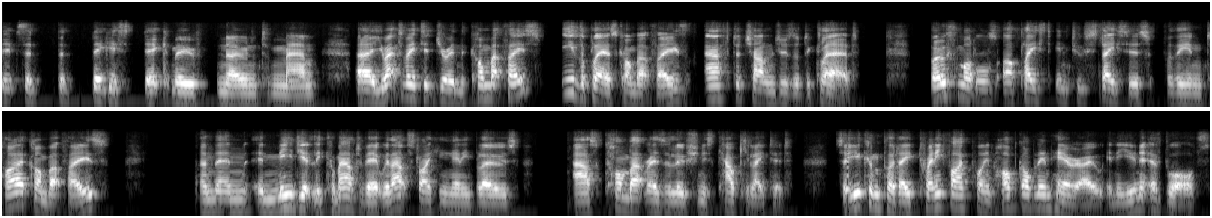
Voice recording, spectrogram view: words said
it's a, the biggest dick move known to man. Uh, you activate it during the combat phase, either player's combat phase, after challenges are declared. Both models are placed into stasis for the entire combat phase and then immediately come out of it without striking any blows as combat resolution is calculated. So you can put a 25 point Hobgoblin hero in a unit of dwarves,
